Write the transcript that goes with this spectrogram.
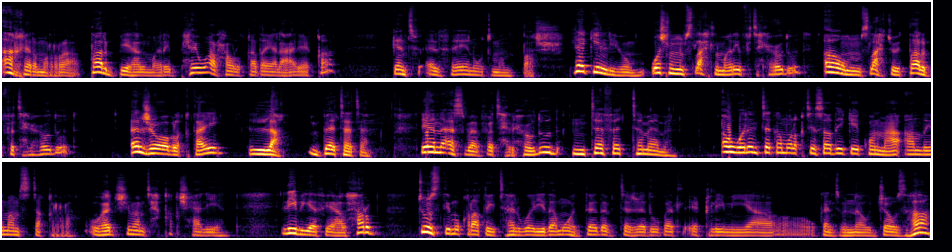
آخر مرة طالب بها المغرب بحوار حول القضايا العريقة كانت في 2018 لكن اليوم واش من مصلحة المغرب فتح الحدود؟ أو من مصلحته يطالب بفتح الحدود؟ الجواب القطعي لا بتاتا. لأن أسباب فتح الحدود انتفت تماما. اولا التكامل الاقتصادي كيكون مع أنظمة مستقرة وهذا الشيء ما متحققش حاليا. ليبيا فيها الحرب تونس ديمقراطيتها الوالده مهددة بالتجاذبات الإقليمية؟ وكنتمناو تجاوزها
